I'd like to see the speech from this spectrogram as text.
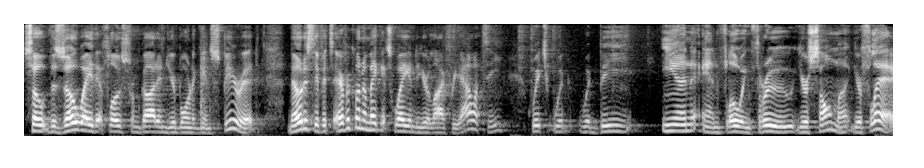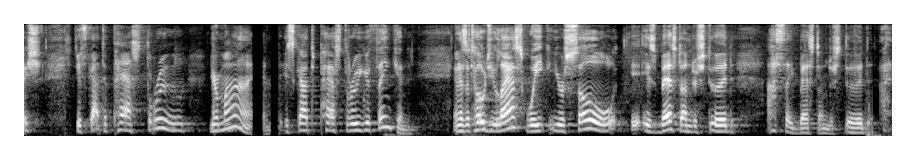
so the Zoe that flows from God into your born again spirit, notice if it's ever going to make its way into your life reality, which would, would be in and flowing through your soma, your flesh, it's got to pass through your mind. It's got to pass through your thinking. And as I told you last week, your soul is best understood. I say best understood. I,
